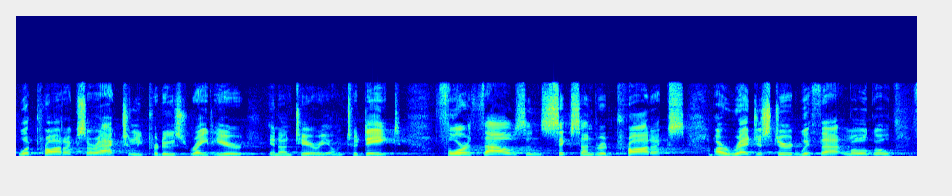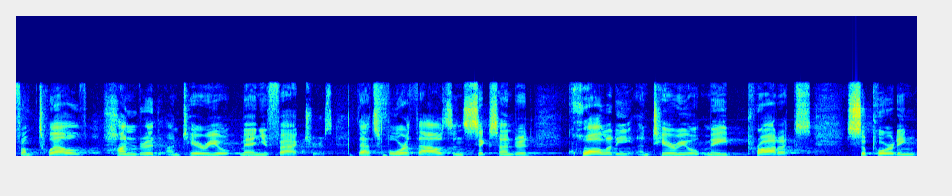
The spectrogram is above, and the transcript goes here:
what products are actually produced right here in Ontario. And to date, 4,600 products are registered with that logo from 1,200 Ontario manufacturers. That's 4,600 quality Ontario-made products supporting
